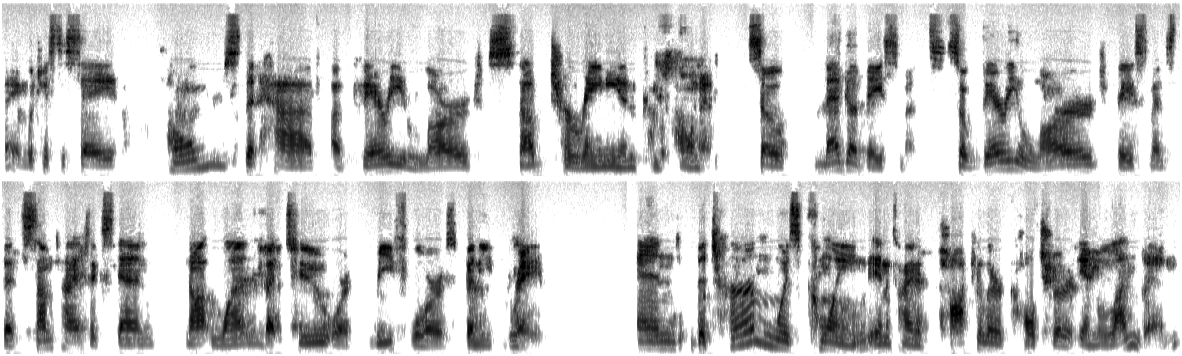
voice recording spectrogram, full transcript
thing, which is to say homes that have a very large subterranean component. So mega basements. So very large basements that sometimes extend not one, but two or three floors beneath grade. And the term was coined in kind of popular culture in London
